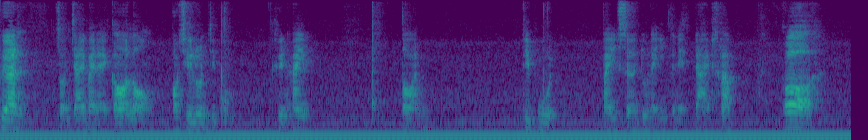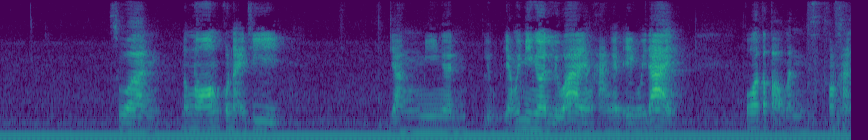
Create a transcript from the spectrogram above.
เพื่อนๆสนใจใบไหนก็ลองเอาชื่อรุ่นที่ผมขึ้นให้ตอนที่พูดไปเซิร์ชดูในอินเทอร์เน็ตได้ครับ ก็ ส่วนน้องๆ คนไหนที่ยังมีเงินหรือยังไม่มีเงินหรือว่ายังหาเงินเองไม่ได้ เพราะว่ากระเป๋ามันค่อนข้าง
